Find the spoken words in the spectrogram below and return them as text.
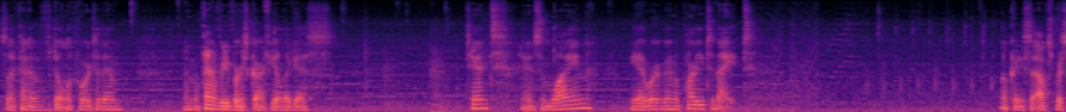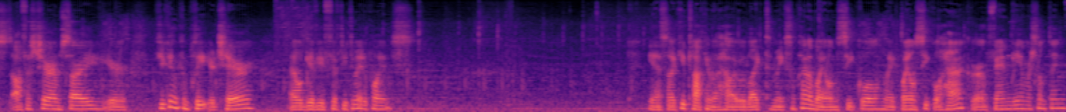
so I kind of don't look forward to them. I'm kind of reverse Garfield, I guess. Tent and some wine. Yeah, we're gonna party tonight. Okay, so Alkspread's office chair, I'm sorry. Your, if you can complete your chair, I will give you 50 tomato points. Yeah, so I keep talking about how I would like to make some kind of my own sequel, like my own sequel hack or a fan game or something.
